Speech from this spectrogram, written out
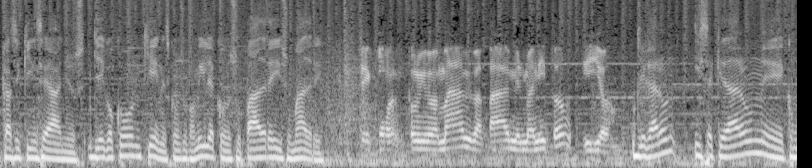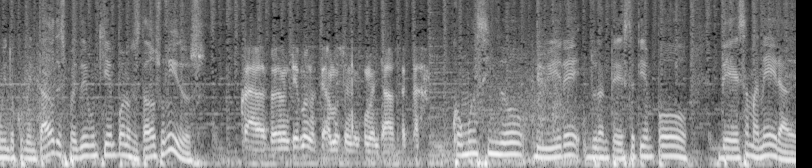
Casi 15 años. ¿Llegó con quiénes? ¿Con su familia, con su padre y su madre? Sí, con, con mi mamá, mi papá, mi hermanito y yo. Llegaron y se quedaron eh, como indocumentados después de un tiempo en los Estados Unidos. Claro, después de un tiempo nos quedamos indocumentados acá. ¿Cómo ha sido vivir eh, durante este tiempo de esa manera, de-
